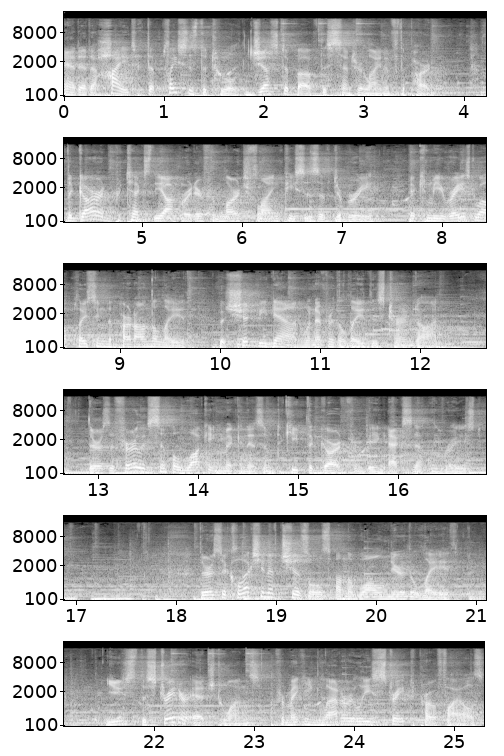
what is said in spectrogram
and at a height that places the tool just above the center line of the part. The guard protects the operator from large flying pieces of debris. It can be raised while placing the part on the lathe, but should be down whenever the lathe is turned on. There is a fairly simple locking mechanism to keep the guard from being accidentally raised. There is a collection of chisels on the wall near the lathe. Use the straighter edged ones for making laterally straight profiles,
